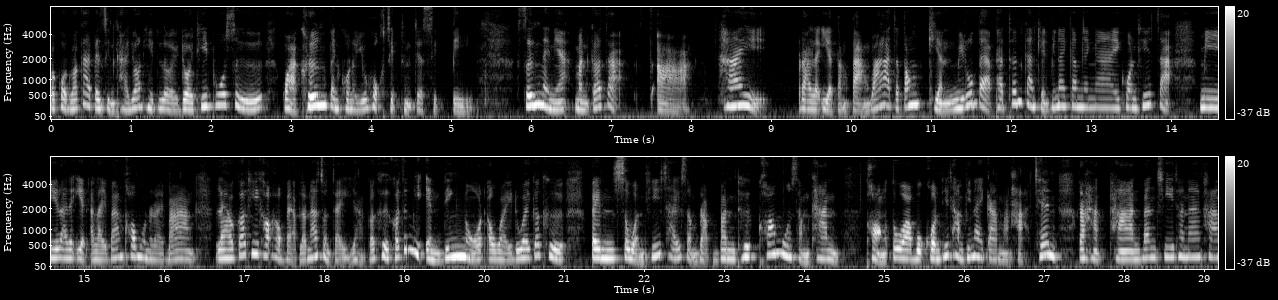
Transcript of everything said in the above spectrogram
ปรากฏว่ากลายเป็นสินค้ายอดฮิตเลย โดยที่ผู้ซื้อกว่าครึ่งเป็นคนอายุ 60-70 ปี ซึ่งในเนี้ยมันก็จะให้ รายละเอียดต่างๆ ว่าจะต้องเขียนมีรูปแบบแพทเทิร์นการเขียนพินัยกรรมยังไง ควรที่จะมีรายละเอียดอะไรบ้างข้อมูลอะไรบ้าง แล้วก็ที่เขาออกแบบแล้วน่าสนใจอีกอย่างก็คือเขาจะมี ending note เอาไว้ด้วยก็คือ เป็นส่วนที่ใช้สำหรับบันทึกข้อมูลสำคัญของตัวบุคคลที่ทำพินัยกรรมอะค่ะ เช่น รหัสผ่านบัญชีธนาคาร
